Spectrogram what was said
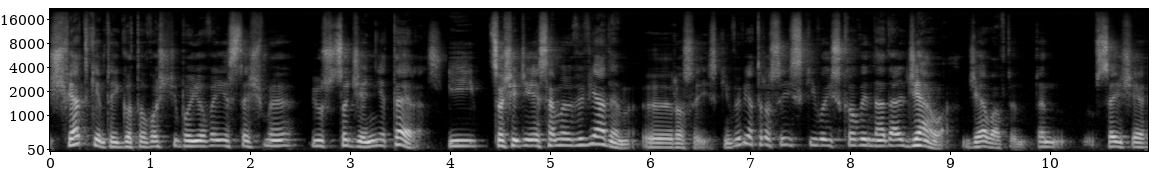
Świadkiem tej gotowości bojowej jesteśmy już codziennie teraz. I co się dzieje samym wywiadem y, rosyjskim? Wywiad rosyjski wojskowy nadal działa. Działa w, ten, ten, w sensie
